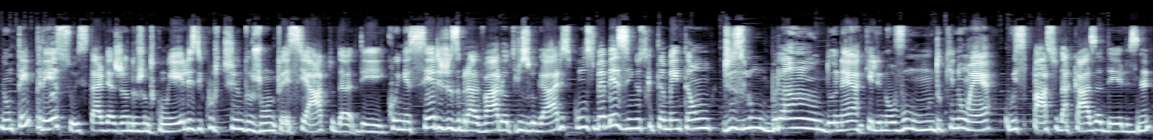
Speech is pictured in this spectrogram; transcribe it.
não tem preço estar viajando junto com eles e curtindo junto esse ato da, de conhecer e desbravar outros lugares com os bebezinhos que também estão deslumbrando, né, aquele novo mundo que não é o espaço da casa deles, né?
